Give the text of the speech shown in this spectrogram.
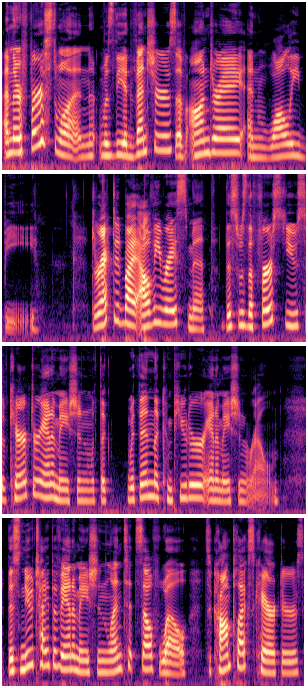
and their first one was The Adventures of Andre and Wally B. Directed by Alvy Ray Smith, this was the first use of character animation with the within the computer animation realm. This new type of animation lent itself well to complex characters,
